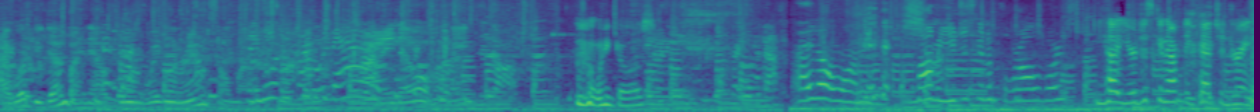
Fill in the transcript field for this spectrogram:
I would be done by now if you're wiggling around so much. I know, honey. Oh my gosh. I don't want it. Mom, are you just gonna pour all of ours? Yeah, you're just gonna have to catch a drink.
